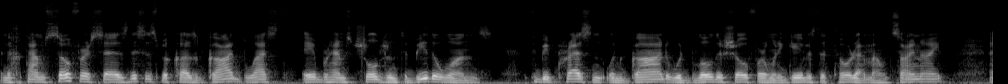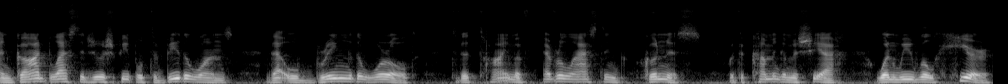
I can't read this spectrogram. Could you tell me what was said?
And the Chatam Sofer says this is because God blessed Abraham's children to be the ones to be present when God would blow the shofar when he gave us the Torah at Mount Sinai. And God blessed the Jewish people to be the ones that will bring the world to the time of everlasting goodness with the coming of Mashiach when we will hear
